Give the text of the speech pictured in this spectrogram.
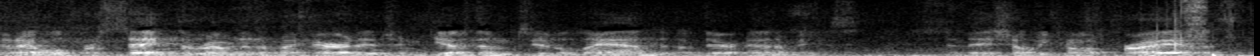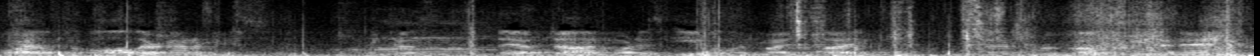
And I will forsake the remnant of my heritage and give them to the land of their enemies. And they shall become a prey and a spoil to all their enemies, because they have done what is evil in my sight, and have provoked me to anger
